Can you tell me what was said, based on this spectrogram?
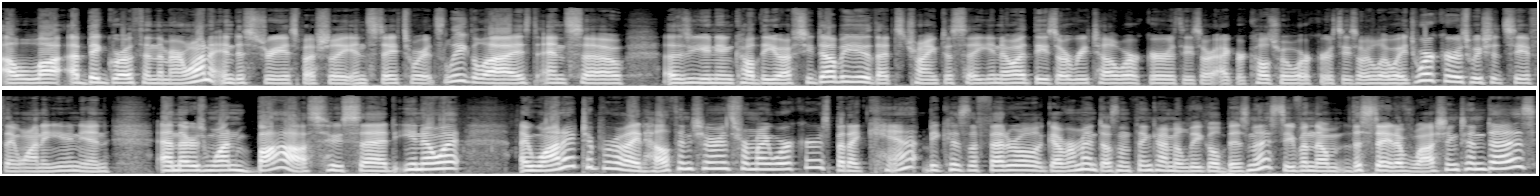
a lot, a big growth in the marijuana industry, especially in states where it's legalized. And so, there's a union called the UFCW that's trying to say, you know what, these are retail workers, these are agricultural workers, these are low wage workers. We should see if they want a union. And there's one boss who said, you know what. I wanted to provide health insurance for my workers, but I can't because the federal government doesn't think I'm a legal business, even though the state of Washington does.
